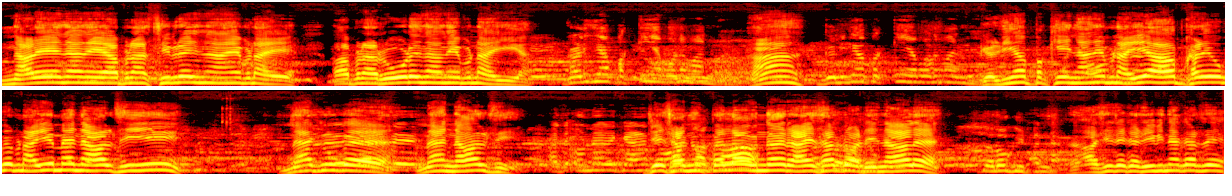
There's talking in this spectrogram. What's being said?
ਨਾਲੇ ਇਹਨਾਂ ਨੇ ਆਪਣਾ ਸੀਵਰੇਜ ਇਹਨਾਂ ਨੇ ਬਣਾਏ। ਆਪਣਾ ਰੋਡ ਇਹਨਾਂ ਨੇ ਬਣਾਈ ਆ। ਗਲੀਆਂ ਪੱਕੀਆਂ ਬਣਵਾਈਆਂ ਹਾਂ? ਗਲੀਆਂ ਪੱਕੀਆਂ ਬਣਵਾਈਆਂ ਗਲੀਆਂ ਪੱਕੀ ਇਹਨਾਂ ਨੇ ਬਣਾਈ ਆ, ਆਪ ਖੜੇ ਹੋ ਕੇ ਬਣਾਈ ਹੈ, ਮੈਂ ਨਾਲ ਸੀ। ਮੈਂ ਕਿਉਂ ਗਿਆ ਮੈਂ ਨਾਲ ਸੀ। ਅੱਛਾ ਉਹਨਾਂ ਦੇ ਕਹਿਣ ਜੇ ਸਾਨੂੰ ਪਹਿਲਾਂ ਹੁੰਦਾ ਰਾਏ ਸਾਹਿਬ ਤੁਹਾਡੇ ਨਾਲ ਹੈ। ਅਸੀਂ ਤਾਂ ਕਦੇ ਵੀ ਨਾ ਕਰਦੇ।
